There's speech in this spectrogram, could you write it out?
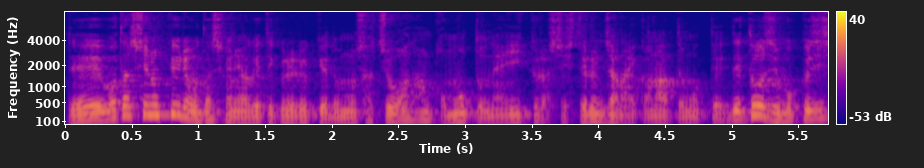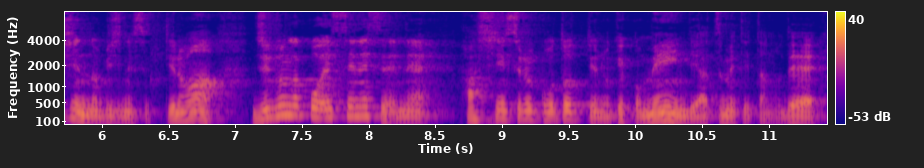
で、私の給料も確かに上げてくれるけども、社長はなんかもっとね、いい暮らししてるんじゃないかなって思って、で、当時僕自身のビジネスっていうのは、自分がこう SNS でね、発信することっていうのを結構メインで集めてたので、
